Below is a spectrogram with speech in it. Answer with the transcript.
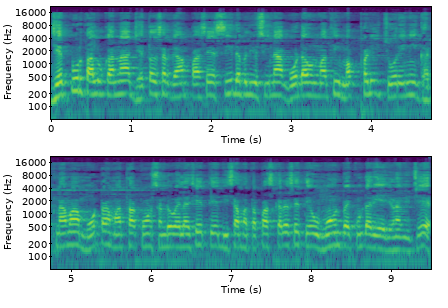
જેતપુર તાલુકાના જેતલસર ગામ પાસે સીડબ્લ્યુસીના ગોડાઉનમાંથી મગફળી ચોરીની ઘટનામાં મોટા માથા કોણ સંડોવાયેલા છે. તે દિશામાં તપાસ કરે છે તેવું મોહનભાઈ કુંડારીયાએ જણાવ્યું છે.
